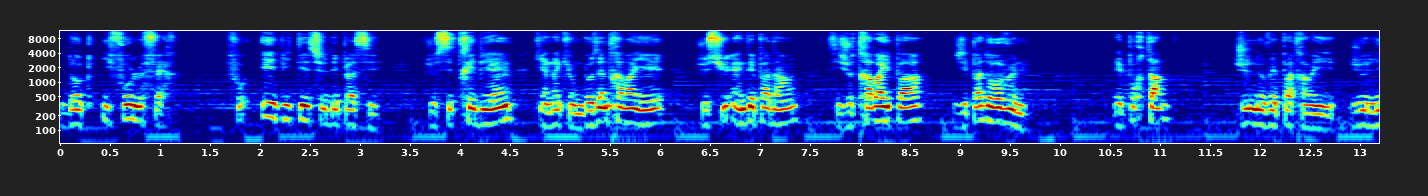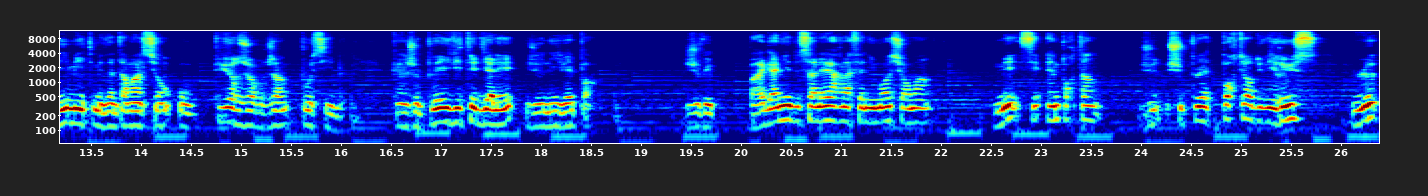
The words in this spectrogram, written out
Donc il faut le faire. Il faut éviter de se déplacer. Je sais très bien qu'il y en a qui ont besoin de travailler. Je suis indépendant. Si je ne travaille pas, j'ai pas de revenus. Et pourtant, je ne vais pas travailler. Je limite mes interventions au plus urgent possible. Quand je peux éviter d'y aller, je n'y vais pas. Je ne vais pas gagner de salaire à la fin du mois sûrement. Mais c'est important. Je, je, peux être porteur du virus Le,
